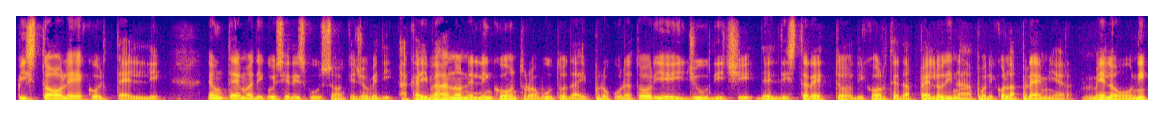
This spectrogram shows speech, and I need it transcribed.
pistole e coltelli. È un tema di cui si è discusso anche giovedì a Caivano nell'incontro avuto dai procuratori e i giudici del distretto di Corte d'Appello di Napoli con la Premier Meloni,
